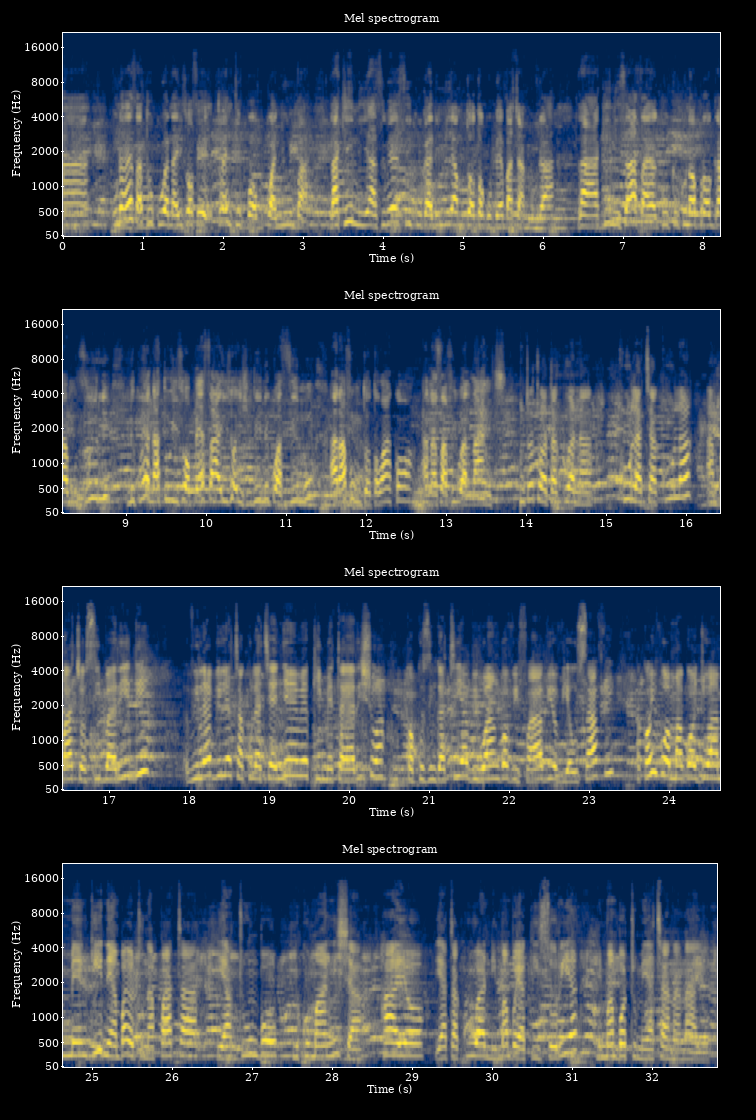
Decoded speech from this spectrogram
unaweza tu kuwa na hizo fe- 20 bob kwa nyumba, lakini asiwezi kugharimia mtoto kubeba chakula. Lakini sasa kuna programu nzuri ni kuweka tu hizo pesa hizo ishirini kwa simu, alafu mtoto wako anasafiwa lunch. Mtoto atakuwa na kula chakula ambacho si baridi. Vile vile chakula chenyewe kimetayarishwa kwa kuzingatia viwango vifaavyo vya usafi, na kwa hivyo magonjwa mengine ambayo tunapata ya tumbo, ni kumaanisha hayo yatakuwa ni mambo ya kihistoria, ni mambo tumeachana nayo.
